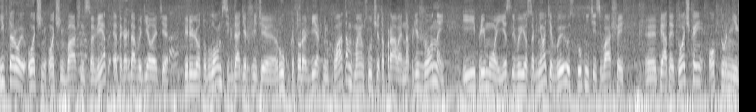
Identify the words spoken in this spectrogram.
И второй очень-очень важный совет, это когда вы делаете перелет углом, всегда держите руку, которая верхним хватом, в моем случае это правая, напряженной и прямой. Если вы ее согнете, вы стукнетесь вашей э, пятой точкой об турник.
